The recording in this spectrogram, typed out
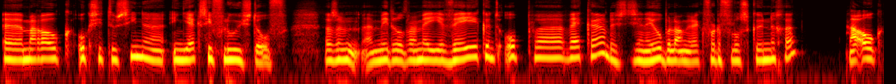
Uh, maar ook oxytocine injectievloeistof. Dat is een, middel waarmee je weeën kunt opwekken. dus die zijn heel belangrijk voor de verloskundige. Maar ook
